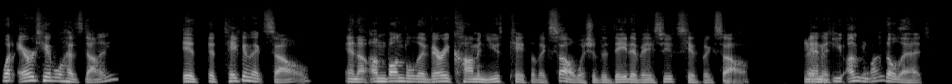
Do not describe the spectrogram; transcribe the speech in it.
what Airtable has done is it's taken Excel and unbundled a very common use case of Excel, which is the database use case of Excel. Mm-hmm. And if you unbundle it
